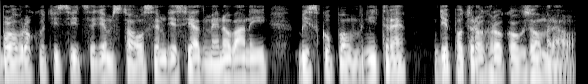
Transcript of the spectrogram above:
bol v roku 1780 menovaný biskupom v Nitre, kde po troch rokoch zomrel.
